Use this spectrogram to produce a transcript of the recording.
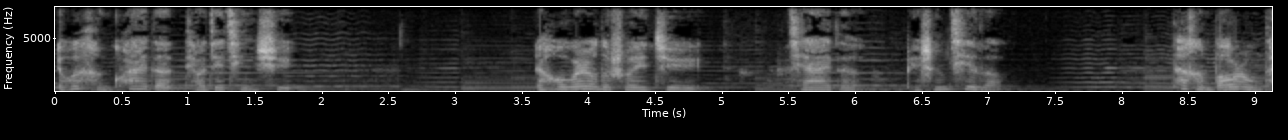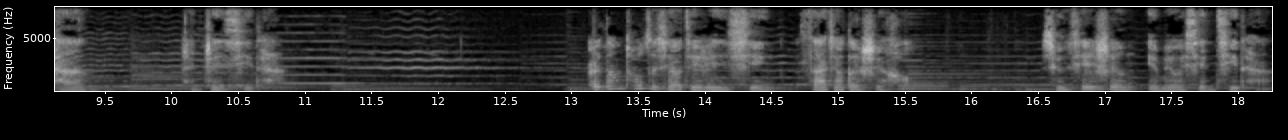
也会很快的调节情绪，然后温柔的说一句：“亲爱的，别生气了。”他很包容他，很珍惜他。而当兔子小姐任性撒娇的时候，熊先生也没有嫌弃他，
